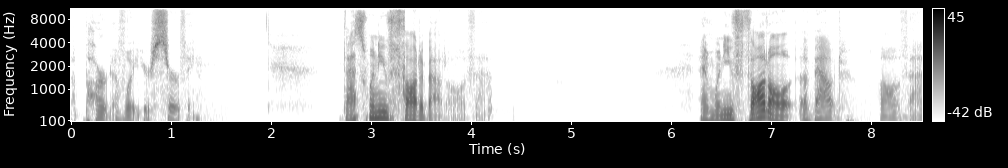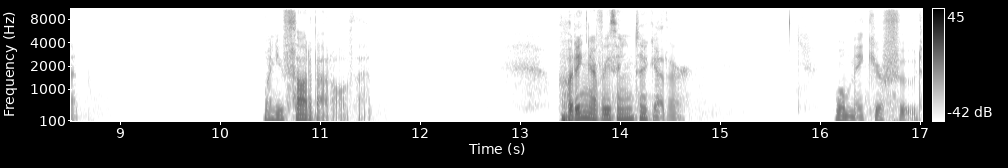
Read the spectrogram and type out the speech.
a part of what you're serving. That's when you've thought about all of that. And when you've thought all about all of that, when you've thought about all of that, putting everything together will make your food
